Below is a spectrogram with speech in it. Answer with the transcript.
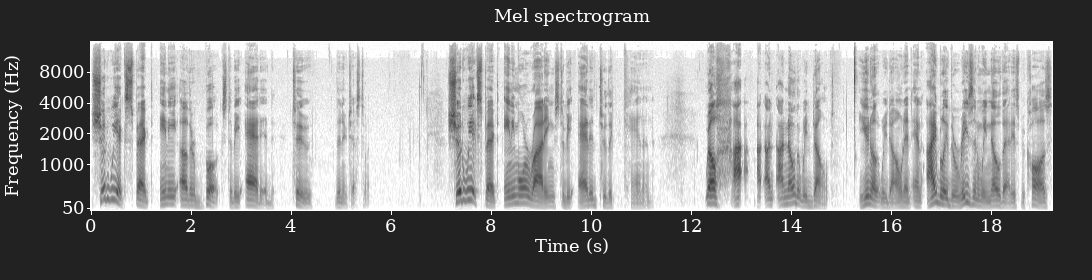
Should we expect any other books to be added to the New Testament? Should we expect any more writings to be added to the canon? Well, I, I, I know that we don't. You know that we don't. And, and I believe the reason we know that is because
